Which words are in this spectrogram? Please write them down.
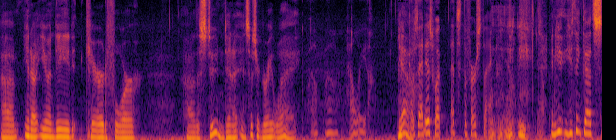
uh, you know you indeed cared for uh, the student in a, in such a great way. Well, well hallelujah. Yeah, because that is what that's the first thing. You know? yep. And you you think that's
